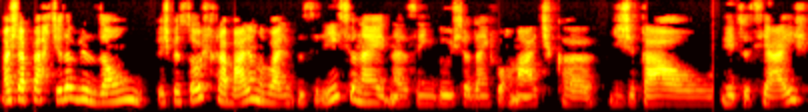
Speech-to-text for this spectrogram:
Mostra a partir da visão das pessoas que trabalham no Vale do Silício, né, nessa indústria da informática digital, redes sociais,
